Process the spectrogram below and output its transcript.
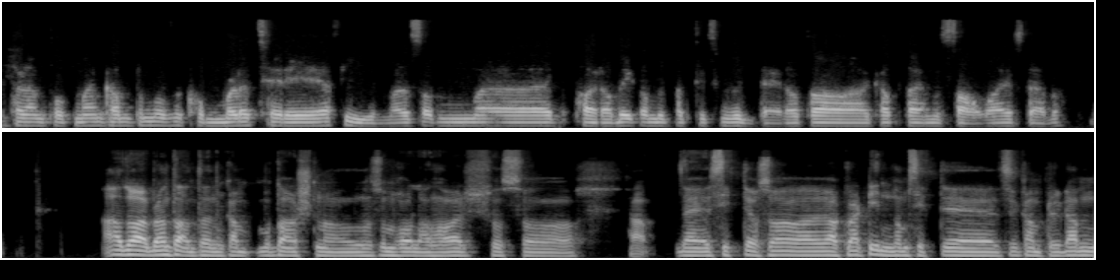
etter den Tottenham-kampen, og så kommer det tre fine som eh, et par av de kan du faktisk vurdere å ta kaptein Sala i stedet. Ja, du har annet en kamp mot Arsenal som Haaland har, og så ja, det City også Vi har ikke vært innom City sitt kampprogram.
